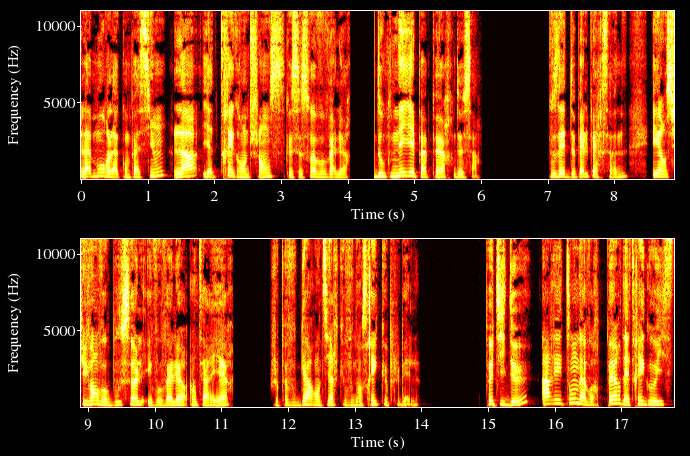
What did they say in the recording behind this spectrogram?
L'amour, la compassion, là, il y a de très grandes chances que ce soit vos valeurs. Donc n'ayez pas peur de ça. Vous êtes de belles personnes et en suivant vos boussoles et vos valeurs intérieures, je peux vous garantir que vous n'en serez que plus belle. Petit 2, arrêtons d'avoir peur d'être égoïste.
